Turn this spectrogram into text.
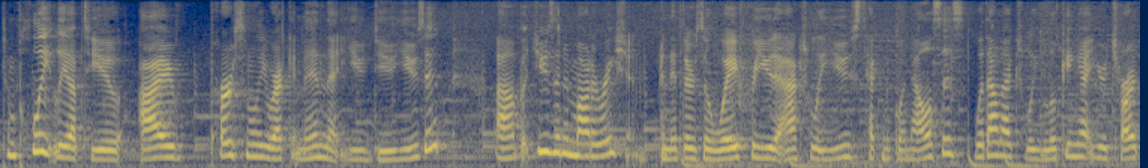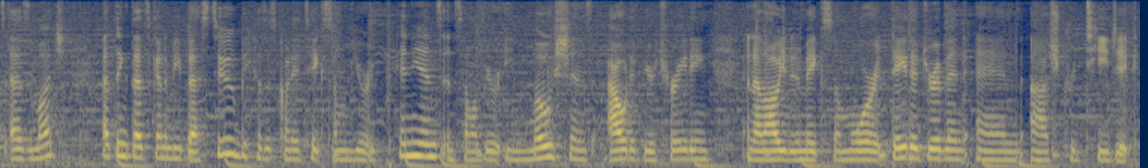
Completely up to you. I personally recommend that you do use it uh, but use it in moderation. And if there's a way for you to actually use technical analysis without actually looking at your charts as much, I think that's going to be best too because it's going to take some of your opinions and some of your emotions out of your trading and allow you to make some more data driven and uh, strategic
